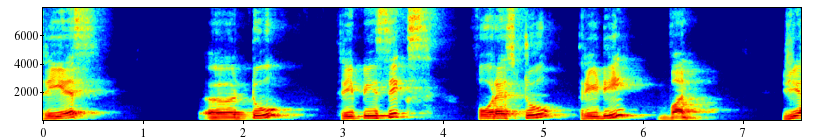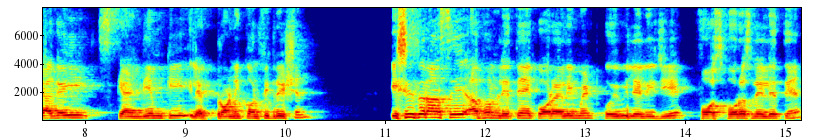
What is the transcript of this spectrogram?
three s two three p six four s two three d one ये आ गई स्कैंडियम की इलेक्ट्रॉनिक कॉन्फ़िगरेशन इसी तरह से अब हम लेते हैं एक और एलिमेंट कोई भी ले लीजिए फॉस्फोरस ले लेते हैं,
